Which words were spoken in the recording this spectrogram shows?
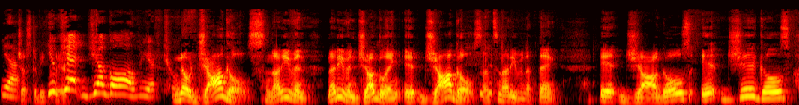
Yeah. just to be clear. you can't juggle all of your tooth. No, joggles. Not even not even juggling. It joggles. That's not even a thing. It joggles. It jiggles.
